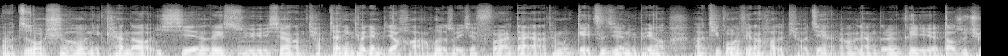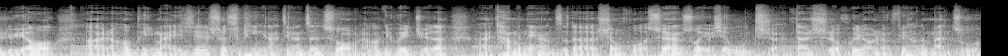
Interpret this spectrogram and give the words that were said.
啊，这种时候你看到一些类似于像条家庭条件比较好啊，或者说一些富二代啊，他们给自己的女朋友啊提供了非常好的条件，然后两个人可以到处去旅游啊，然后可以买一些奢侈品啊这样赠送，然后你会觉得，哎，他们那样子的生活虽然说有些物质，但是会让人非常的满足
